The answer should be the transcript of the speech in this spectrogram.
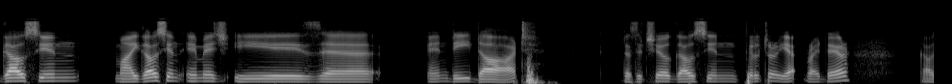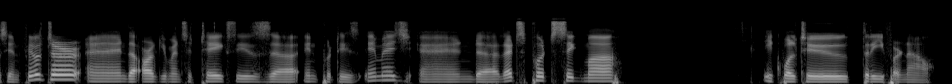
Gaussian my Gaussian image is uh, nd dot. Does it show Gaussian filter? Yep right there. Gaussian filter and the arguments it takes is uh, input is image and uh, let's put sigma equal to 3 for now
